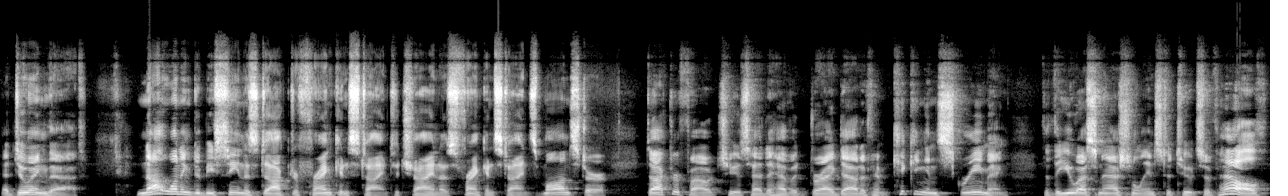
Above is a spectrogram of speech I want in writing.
at doing that. Not wanting to be seen as Dr. Frankenstein to China's Frankenstein's monster, Dr. Fauci has had to have it dragged out of him, kicking and screaming that the U.S. National Institutes of Health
